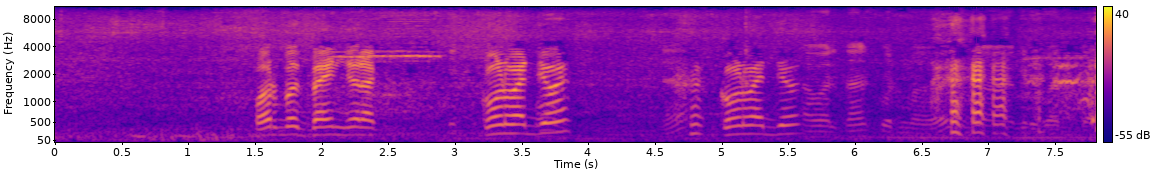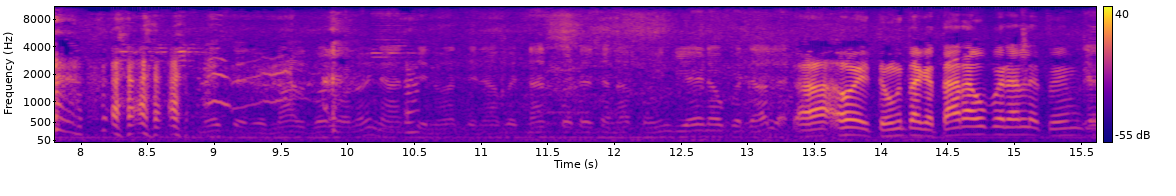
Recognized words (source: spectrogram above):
આપણે ટ્રાન્સપોર્ટેશન આપણું ઇન્ડિયા એના ઉપર ચાલે હા હોય કોણ હું તાકે તારા ઉપર હાલે તું એમ કે.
